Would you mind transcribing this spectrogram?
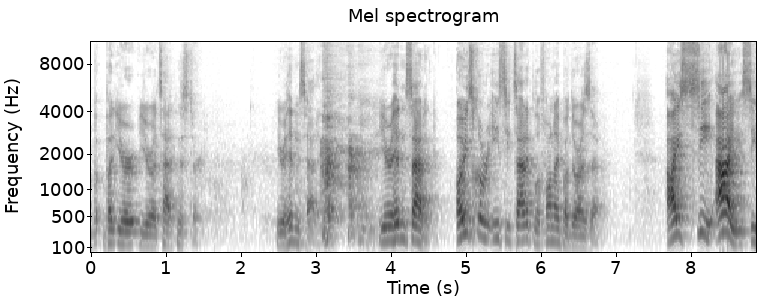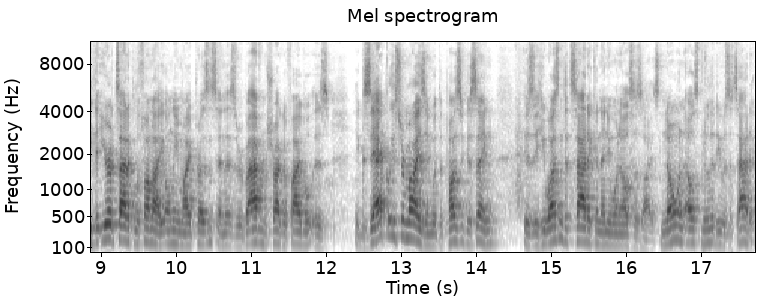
But, but you're you're a tzaddik nister. You're a hidden tzaddik. You're a hidden tzaddik. Lefonai. I see, I see that you're a tzaddik lefanai only in my presence, and as Rabbi Avram Shraga Feivel is exactly surmising what the pasuk is saying, is that he wasn't a tzaddik in anyone else's eyes. No one else knew that he was a tzaddik.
